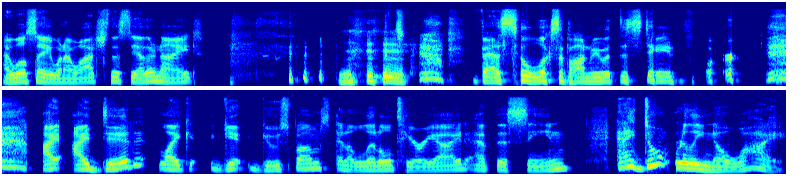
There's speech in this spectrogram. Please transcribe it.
I will say, when I watched this the other night, Mm-hmm. Faz still looks upon me with disdain for. I I did like get goosebumps and a little teary eyed at this scene, and I don't really know why,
